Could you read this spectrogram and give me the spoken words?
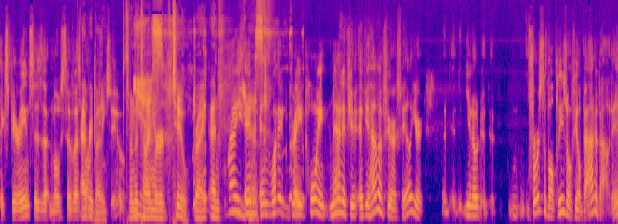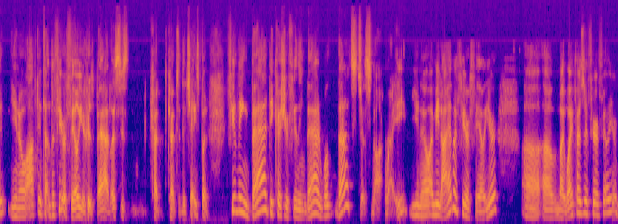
experiences that most of us everybody it's from the yes. time we're two right and right yes. and and what a great point man if you if you have a fear of failure you know first of all please don't feel bad about it you know oftentimes the fear of failure is bad let's just cut cut to the chase. But feeling bad because you're feeling bad, well, that's just not right. You know, I mean, I have a fear of failure. Uh, uh, my wife has a fear of failure.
